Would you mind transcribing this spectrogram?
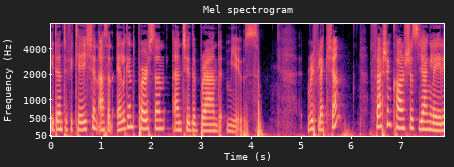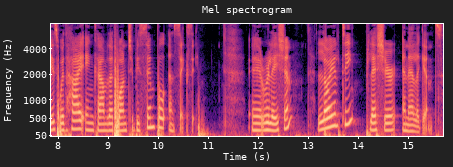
identification as an elegant person and to the brand muse. Reflection Fashion conscious young ladies with high income that want to be simple and sexy. Eh, relation Loyalty, pleasure and elegant.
